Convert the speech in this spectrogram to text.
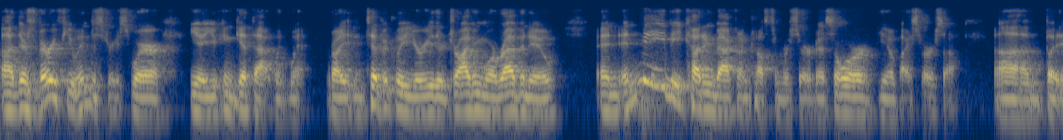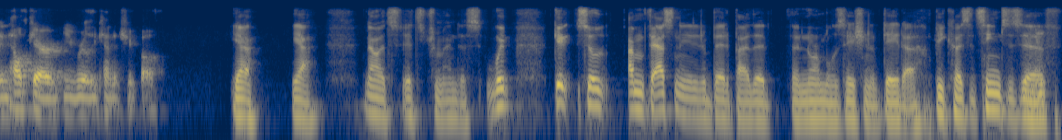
Uh, there's very few industries where you know you can get that win-win right? And typically, you're either driving more revenue and and maybe cutting back on customer service, or you know, vice versa. Um, but in healthcare, you really can achieve both. Yeah, yeah. No, it's it's tremendous. We get so I'm fascinated a bit by the the normalization of data because it seems as mm-hmm. if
